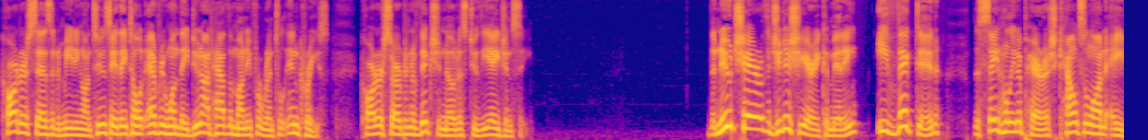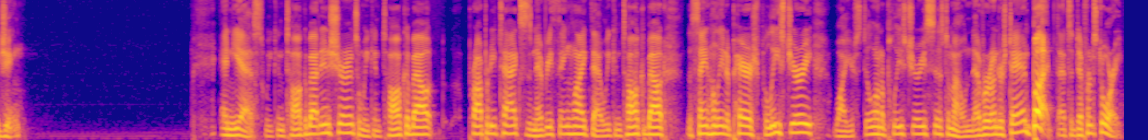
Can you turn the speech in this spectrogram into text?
Carter says at a meeting on Tuesday they told everyone they do not have the money for rental increase. Carter served an eviction notice to the agency. The new chair of the Judiciary Committee evicted the St. Helena Parish Council on Aging. And yes, we can talk about insurance and we can talk about property taxes and everything like that. We can talk about the St. Helena Parish police jury. Why you're still on a police jury system, I will never understand, but that's a different story.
